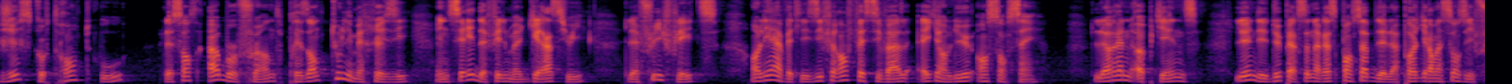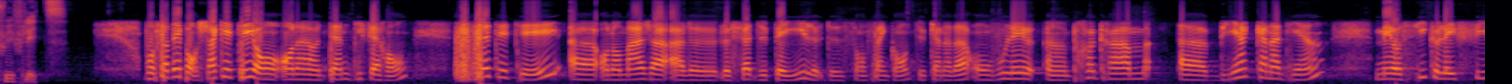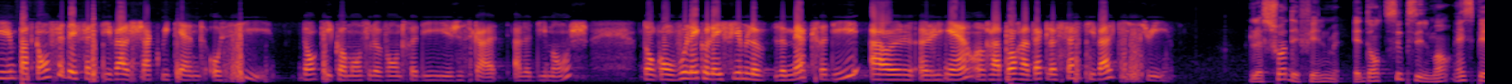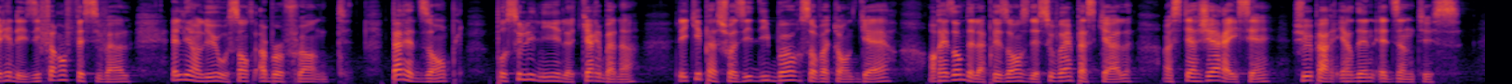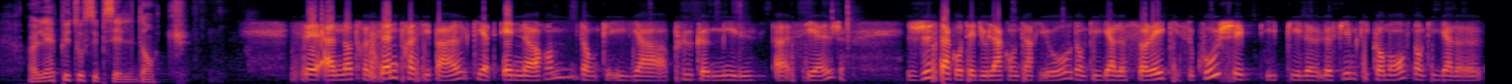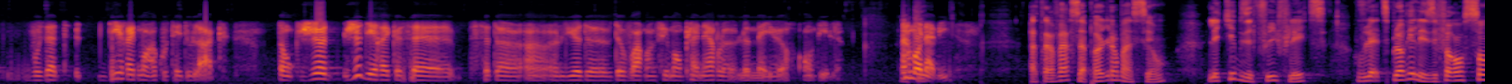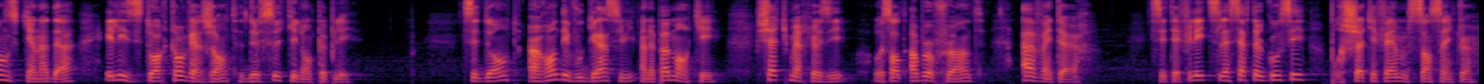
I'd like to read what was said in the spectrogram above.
Jusqu'au 30 août, le centre Harbourfront présente tous les mercredis une série de films gratuits, le Free Fleets, en lien avec les différents festivals ayant lieu en son sein. Lauren Hopkins, l'une des deux personnes responsables de la programmation des Free Fleets. Bon, ça dépend. Chaque été, on, a un thème différent. Cet été, euh, en hommage à, le, fête du pays le, de 150 du Canada, on voulait un programme euh, bien canadien, mais aussi que les films, parce qu'on fait des festivals chaque week-end aussi, donc qui commencent le vendredi jusqu'à le dimanche. Donc, on voulait que les films le, mercredi aient un, un, lien, un rapport avec le festival qui suit. Le choix des films est donc subtilement inspiré des différents festivals ayant lieu au centre Harbourfront. Par exemple, pour souligner le Caribana, l'équipe a choisi d'Ibor de guerre en raison de la présence de Souverain Pascal, un stagiaire haïtien joué par Irden Edzantus. Un lien plutôt subtil donc. C'est à notre scène principale qui est énorme, donc il y a plus que 1000 euh, sièges, juste à côté du lac Ontario. Donc il y a le soleil qui se couche et, puis le, film qui commence. Donc il y a le, vous êtes directement à côté du lac. Donc je dirais que c'est, c'est un, lieu de, de, voir un film en plein air le, meilleur en ville, à mon avis. À travers sa programmation, l'équipe des Free Fleets voulait explorer les différents sens du Canada et les histoires convergentes de ceux qui l'ont peuplé. C'est donc un rendez-vous gratuit à ne pas manquer chaque mercredi au centre Harbourfront à 20h. C'était Félix Lacerte-Gossé pour Choc FM 105.1.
